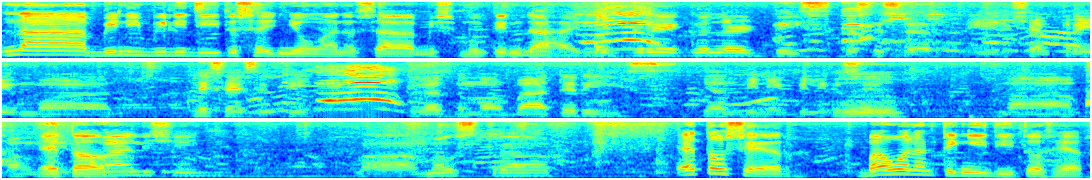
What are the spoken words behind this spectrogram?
na binibili dito sa inyong ano sa mismong tindahan? Pag regular days kasi sir, eh, syempre yung mga necessity, tulad ng mga batteries, yan binibili kasi. Mga pang Eto. polishing, mga mouse trap. Ito Sir, bawal ang tingi dito Sir.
